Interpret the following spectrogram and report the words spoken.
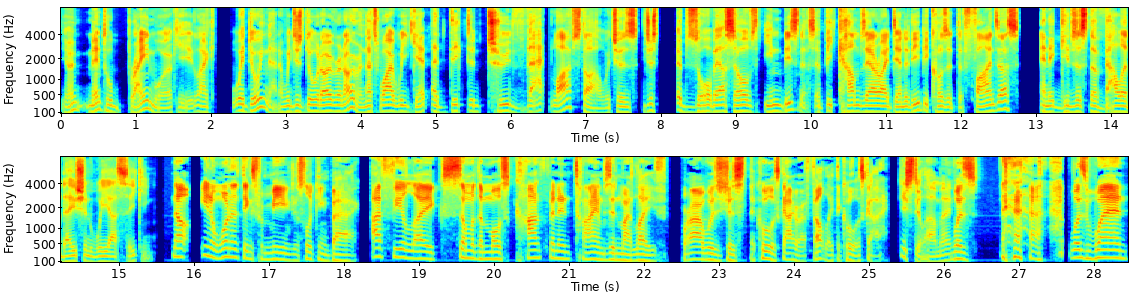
you know, mental brain work here. Like we're doing that and we just do it over and over. And that's why we get addicted to that lifestyle, which is just absorb ourselves in business. It becomes our identity because it defines us and it gives us the validation we are seeking. Now, you know, one of the things for me, just looking back, I feel like some of the most confident times in my life where I was just the coolest guy, or I felt like the coolest guy. You still are, mate. Was was when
